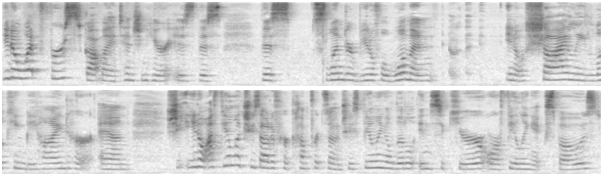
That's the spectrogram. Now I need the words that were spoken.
You know, what first got my attention here is this, this slender, beautiful woman, you know, shyly looking behind her. And she, you know, I feel like she's out of her comfort zone. She's feeling a little insecure or feeling exposed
